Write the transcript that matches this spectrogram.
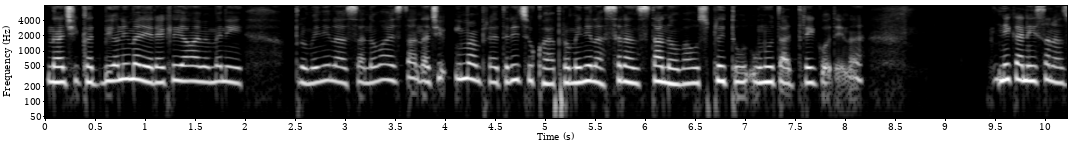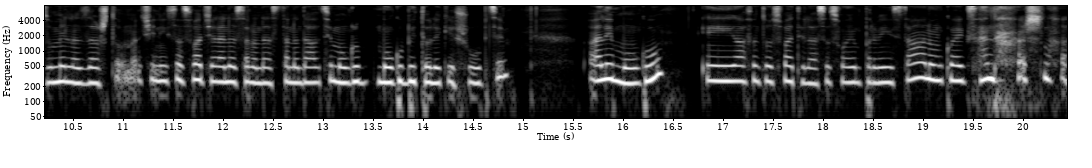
znači kad bi oni meni rekli ja me meni promijenila sam ovaj stan, znači imam prijateljicu koja je promijenila sedam stanova u Splitu unutar tri godine. Nikad nisam razumjela zašto, znači nisam shvaćala jednostavno da stanodavci mogu, mogu biti toliki šupci, ali mogu i ja sam to shvatila sa svojim prvim stanom kojeg sam našla.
